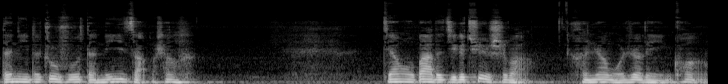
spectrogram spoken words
等你的祝福等了一早上了。讲我爸的几个趣事吧，很让我热泪盈眶。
